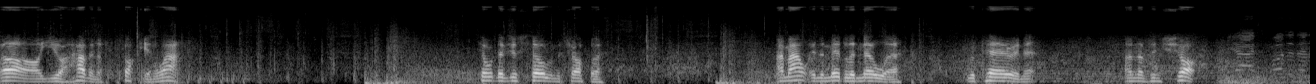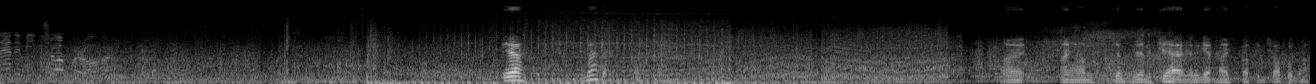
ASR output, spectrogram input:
Oh, you're having a fucking laugh. So they've just stolen the chopper. I'm out in the middle of nowhere, repairing it, and I've been shot. Yeah, I spotted an enemy chopper, over. Yeah. No. Alright, hang on, just jumping in the jet, I'm gonna get my fucking chopper back.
